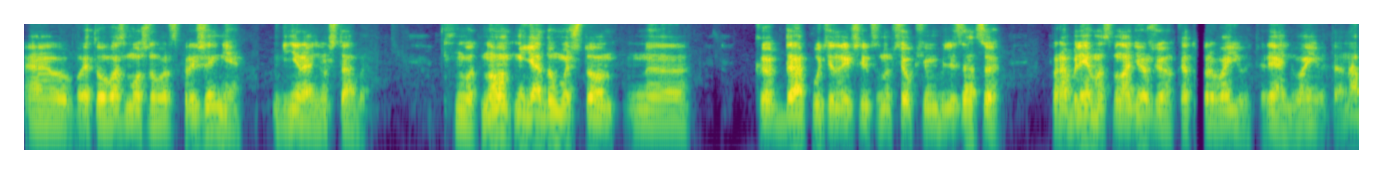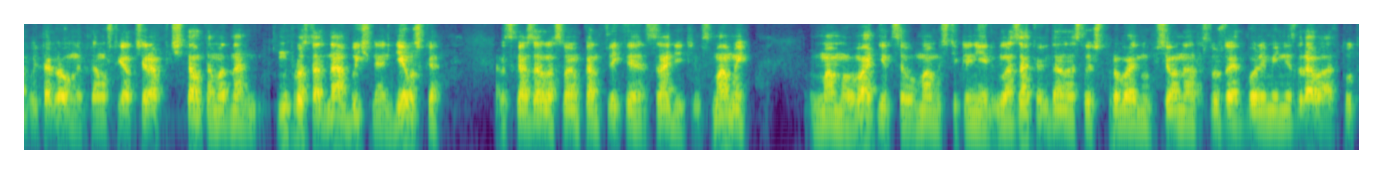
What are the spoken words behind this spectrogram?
э, этого возможного распоряжения Генерального штаба. Вот. Но я думаю, что э, когда Путин решится на всеобщую мобилизацию, проблема с молодежью, которая воюет, реально воюет, она будет огромной, потому что я вчера почитал, там одна, ну просто одна обычная девушка рассказала о своем конфликте с родителем, с мамой. Мама ватница, у мамы стекленеет глаза, когда она слышит про войну. Все, она рассуждает более-менее здраво, а тут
